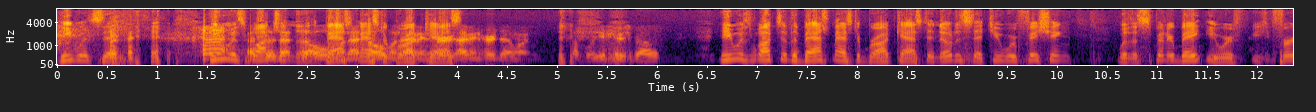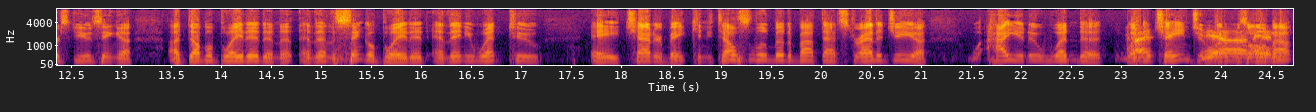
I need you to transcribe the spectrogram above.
he was uh, he was That's watching that's the. Bassmaster one. I haven't, heard, broadcast. I haven't heard that one in a couple of years, probably. He was watching the Bassmaster broadcast and noticed that you were fishing with a spinner bait. You were first using a, a double bladed and, a, and then a single bladed, and then you went to a chatterbait. Can you tell us a little bit about that strategy? Uh, how you knew when to when I- to change and what it was I all mean, about?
